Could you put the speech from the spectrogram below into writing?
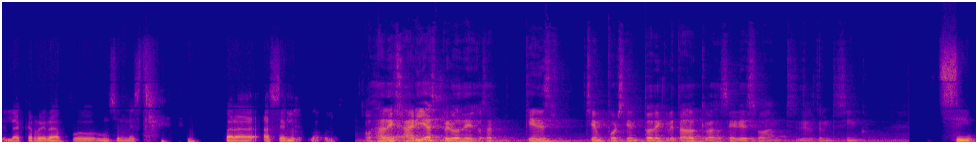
la carrera por un semestre para hacerlo. O sea, dejarías, pero de, o sea, tienes 100% decretado que vas a hacer eso antes del 35. Sí,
